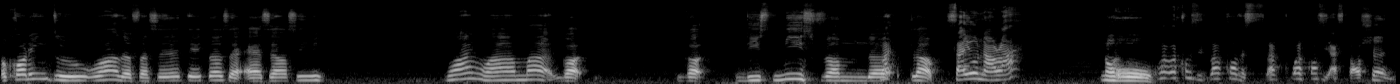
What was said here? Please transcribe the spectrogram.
according to one of the facilitators at SLC, one Walmart got got dismissed from the What? club. Sayonara? No. What, what caused what caused what, what caused the expulsion?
